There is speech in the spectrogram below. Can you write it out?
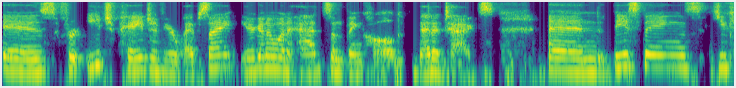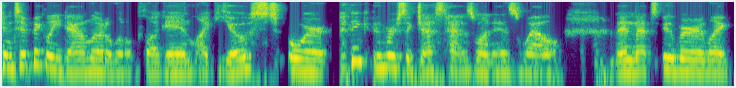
is for each page of your website, you're going to want to add something called meta tags. And these things, you can typically download a little plugin like Yoast, or I think Uber Ubersuggest has one as well. And that's Uber like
